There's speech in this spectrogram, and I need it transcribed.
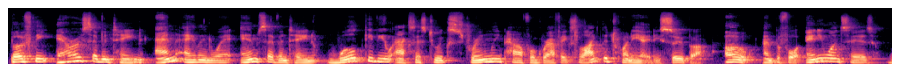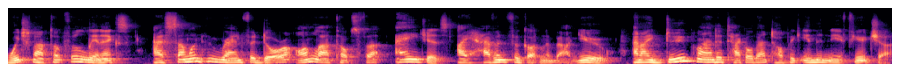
Both the Aero 17 and Alienware M17 will give you access to extremely powerful graphics like the 2080 Super. Oh, and before anyone says which laptop for Linux, as someone who ran Fedora on laptops for ages, I haven't forgotten about you. And I do plan to tackle that topic in the near future.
